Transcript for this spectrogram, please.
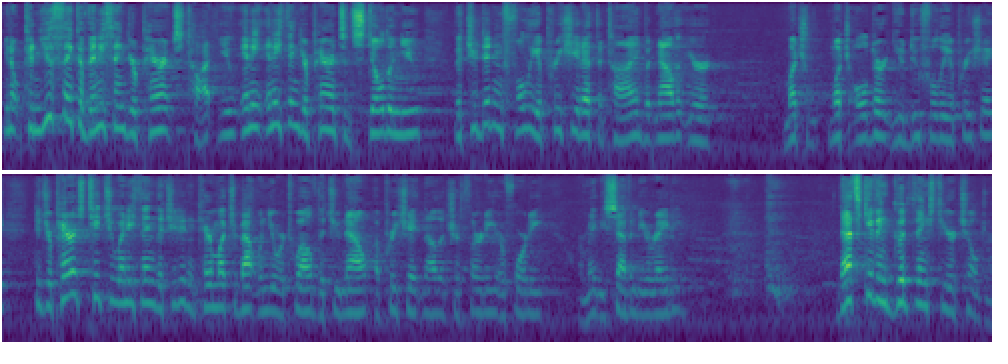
You know, can you think of anything your parents taught you, any, anything your parents instilled in you that you didn't fully appreciate at the time, but now that you're much, much older, you do fully appreciate? Did your parents teach you anything that you didn't care much about when you were 12 that you now appreciate now that you're 30 or 40 or maybe 70 or 80? That's giving good things to your children.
